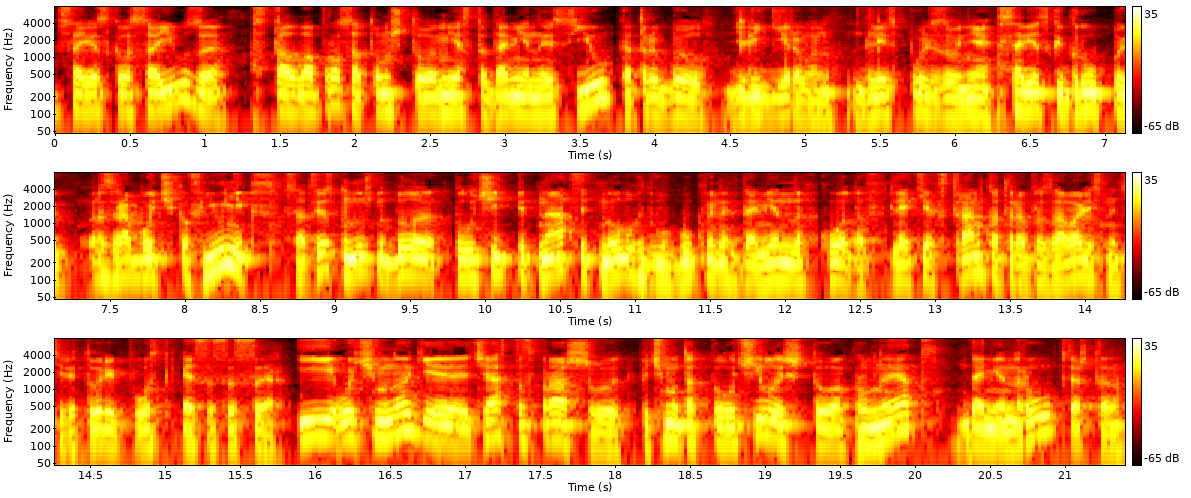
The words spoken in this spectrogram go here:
Советского Союза стал вопрос о том, что место домена SU, который был делегирован для использования советской группой разработчиков Unix, соответственно, нужно было получить 15 новых двухбуквенных доменных кодов для тех стран, которые образовались на территории пост-СССР. И очень многие часто спрашивают, почему так получилось, что Рунет, домен .ru, потому что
